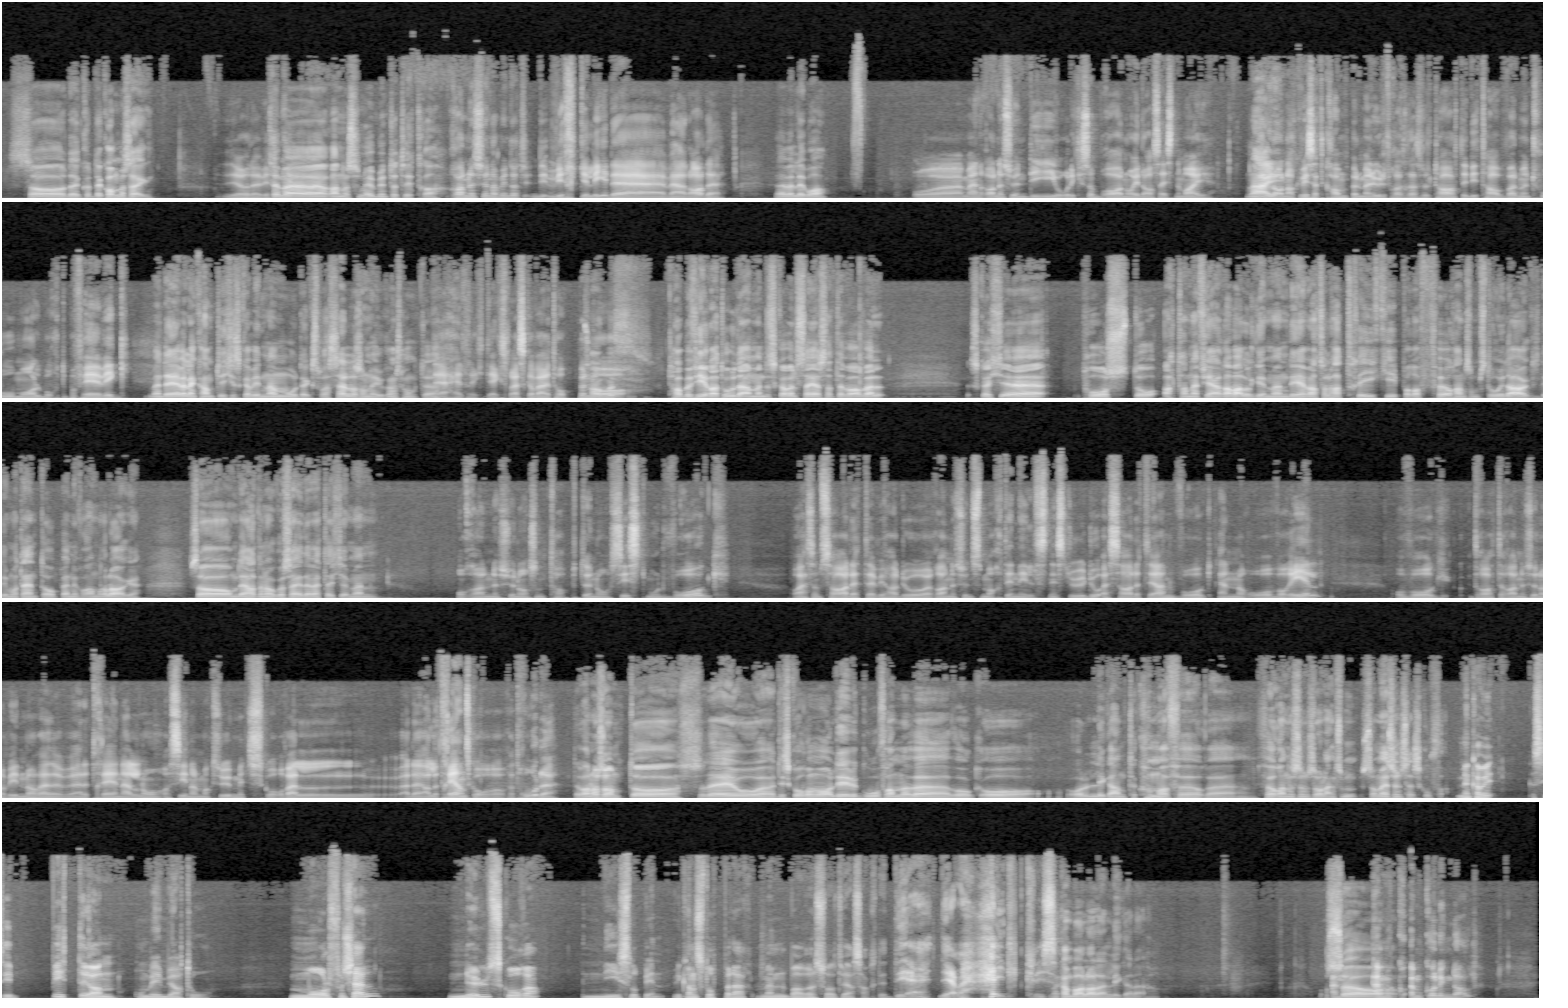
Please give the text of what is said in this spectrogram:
Så det, det kommer seg. Det gjør det Til og med Randesund har begynt å tvitre. Randesund har begynt å tvitre. Virkelig, det er hver dag, det. Det er veldig bra. Og, men Randesund de gjorde det ikke så bra nå i dag, 16. mai. Nei, Eller, nå har ikke vi sett kampen, men ut fra resultatet De taper vel med to mål borte på Fevig. men det er vel en kamp de ikke skal vinne mot Ekspress heller, sånn i utgangspunktet. Det er helt riktig. Ekspress skal være i toppen. Taper Og tape 4-2 der, men det skal vel sies at det var vel Skal ikke eh, påstå at han er fjerdevalget, men de har i hvert fall hatt tre keepere før han som sto i dag. De måtte hente opp en fra andre laget. Så om det hadde noe å si, det vet jeg ikke, men Og Randesund òg, som tapte nå sist mot Våg. Og jeg som sa dette, vi hadde jo Randesunds Martin Nilsen i studio. Jeg sa det til han. Våg ender over IL. Og Våg drar til Randesund og vinner. Er det, er det 3-1 eller noe? Og Sinan Maksumic skårer vel Er det alle tre han skårer? Jeg tror det. det var noe sånt. Og, så det er jo De skårer mål. De er gode framover, Våg, og, og ligger an til å komme før, uh, før Randesund så langt, som, som jeg syns er skuffa. Men kan vi si bitte grann om Vindbjart 2? Målforskjell. Null skåra, ni slupp inn. Vi kan stoppe der, men bare så at vi har sagt det. Det er, det er jo helt krise. Vi kan bare la den ligge der. Og så MK, Lyngdal.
